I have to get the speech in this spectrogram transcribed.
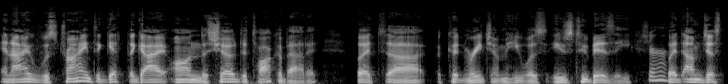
And I was trying to get the guy on the show to talk about it, but uh, I couldn't reach him. He was he was too busy. Sure. But I'm just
